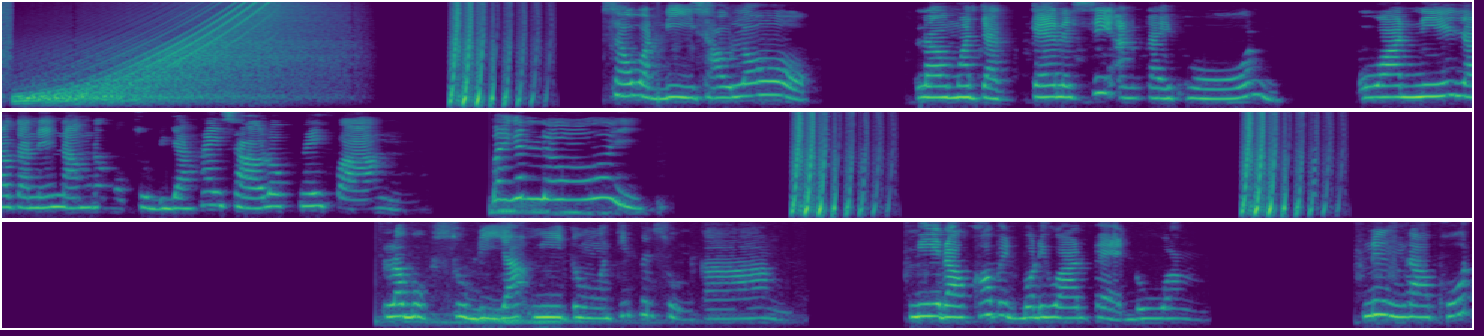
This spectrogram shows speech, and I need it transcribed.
สวัสดีชาวโลก เรามาจากแกลเล็กซี่อันไกลโพ้น วันนี้เราจะแนะนำระบบสุริยะให้ชาวโลกได้ฟัง ไปกันเลย ระบบสุริยะมีดวงที่เป็นศูนย์กลาง มีดาวเข้าเป็นบริวารแปดดวงหนึ่งดาวพุธ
